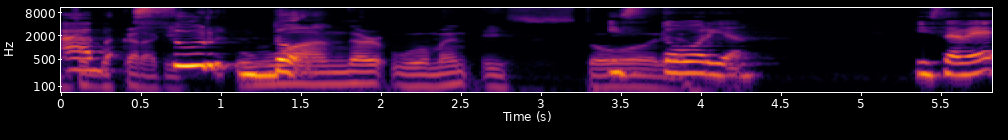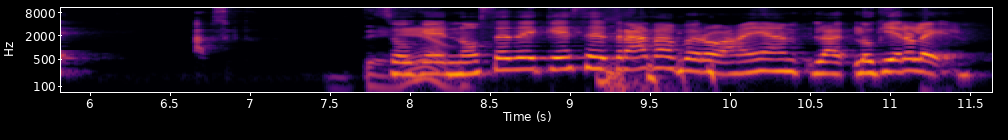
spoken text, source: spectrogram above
absurdo. Wonder Woman Historia. Historia. Y se ve absurdo. So que no sé de qué se trata, pero I am, la- lo quiero leer.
